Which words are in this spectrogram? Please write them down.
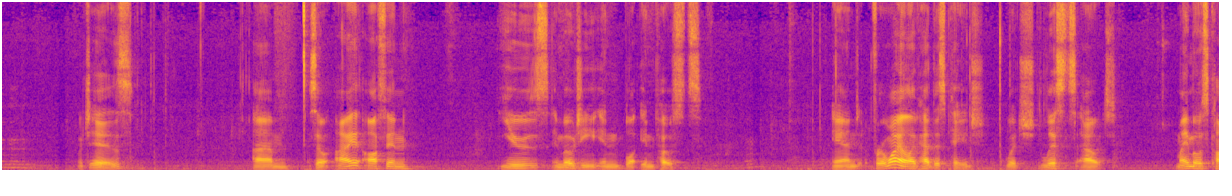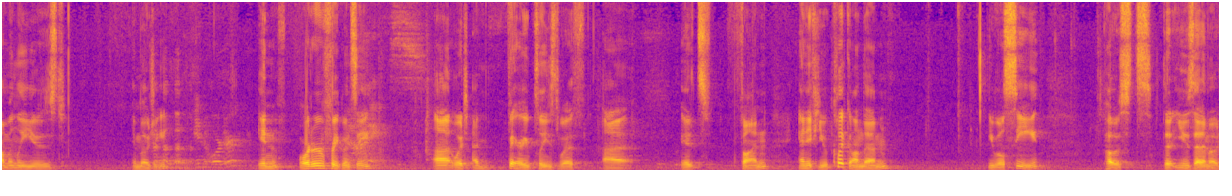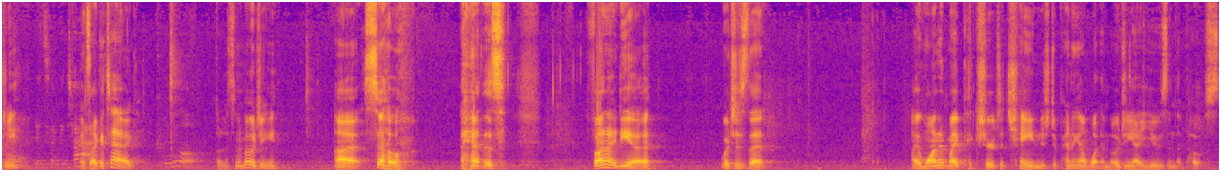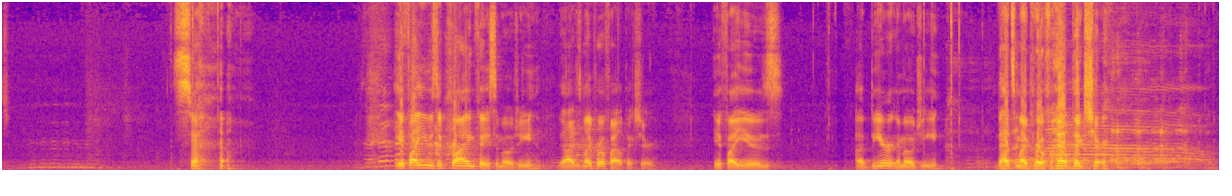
which is, um, so I often use emoji in, in posts. And for a while, I've had this page, which lists out my most commonly used emoji In order? in order of frequency, Nice. uh, which I'm very pleased with. Uh, it's fun. And if you click on them, you will see posts that use that emoji. It's like a tag. It's like a tag, Cool. but it's an emoji. Uh, so I had this fun idea, which is that I wanted my picture to change depending on what emoji I use in the post. So if I use a crying face emoji, that is my profile picture. If I use a beer emoji, that's my profile picture. Wow.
